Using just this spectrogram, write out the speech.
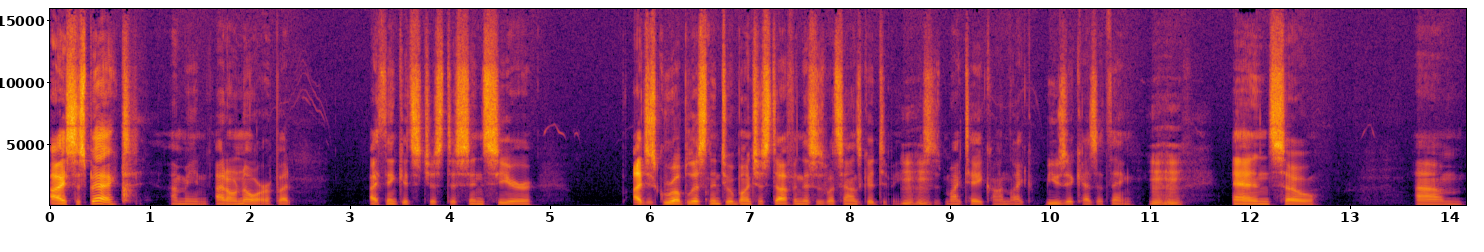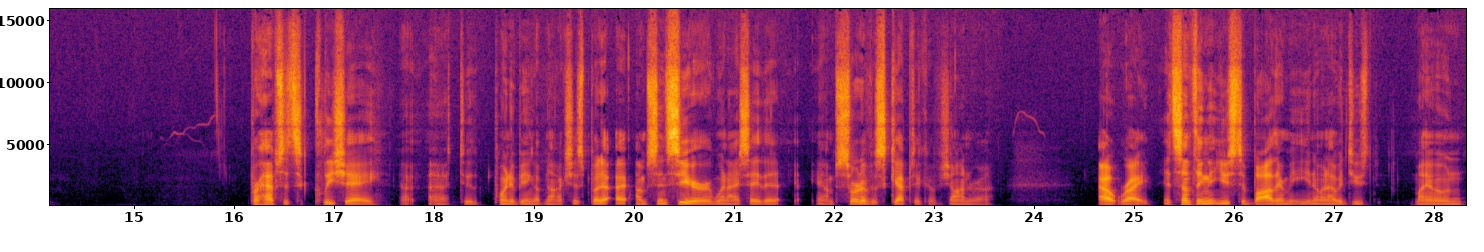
I suspect. I mean, I don't know her, but I think it's just a sincere. I just grew up listening to a bunch of stuff, and this is what sounds good to me. Mhm. This is my take on like music as a thing, Mm-hmm. and so, um, perhaps it's cliche uh, uh, to the point of being obnoxious, but I, I'm sincere when I say that I'm sort of a skeptic of genre outright. It's something that used to bother me, you know, when I would do my own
